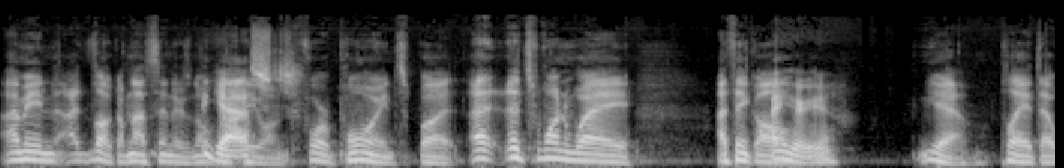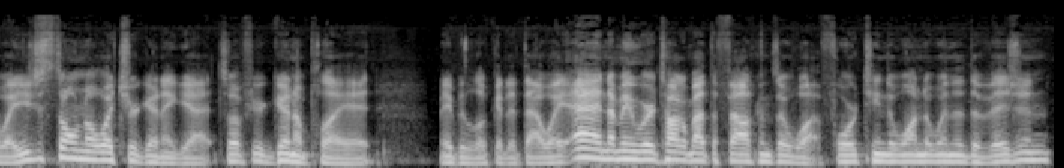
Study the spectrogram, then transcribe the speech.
I mean, I, look, I'm not saying there's no value on four points, but uh, it's one way. I think I'll I hear you. yeah play it that way. You just don't know what you're gonna get. So if you're gonna play it, maybe look at it that way. And I mean, we are talking about the Falcons at what 14 to one to win the division.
